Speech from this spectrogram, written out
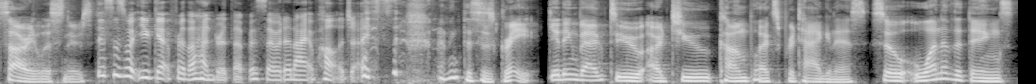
Sorry, listeners. this is what you get for the 100th episode, and I apologize. I think this is great. Getting back to our two complex protagonists. So, one of the things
